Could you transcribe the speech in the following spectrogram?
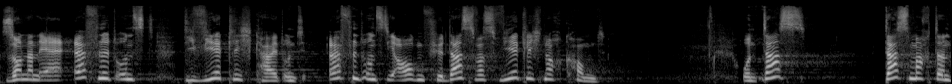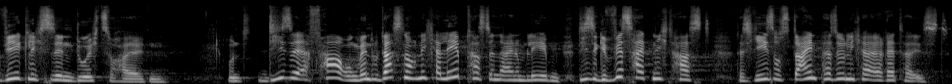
sondern er öffnet uns die Wirklichkeit und öffnet uns die Augen für das, was wirklich noch kommt. Und das, das macht dann wirklich Sinn durchzuhalten. Und diese Erfahrung, wenn du das noch nicht erlebt hast in deinem Leben, diese Gewissheit nicht hast, dass Jesus dein persönlicher Erretter ist,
